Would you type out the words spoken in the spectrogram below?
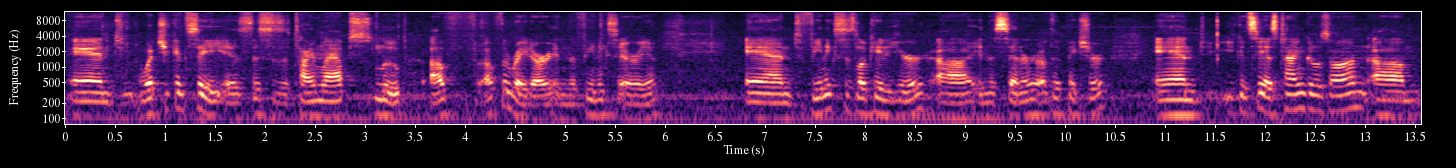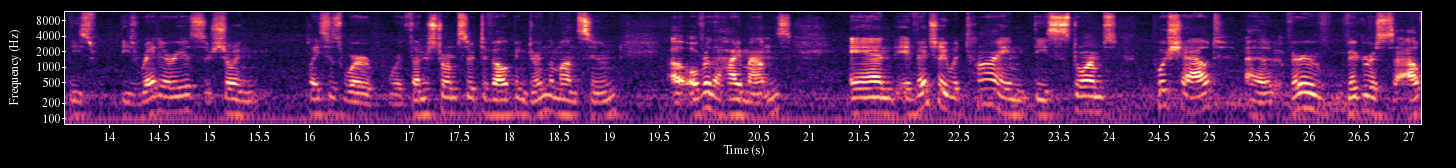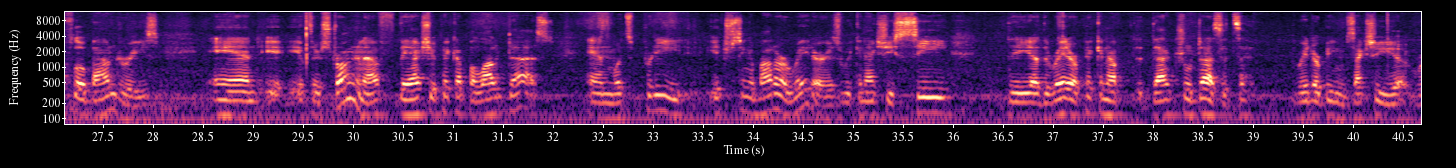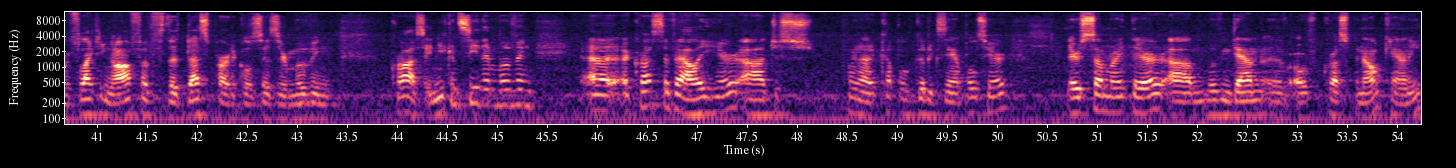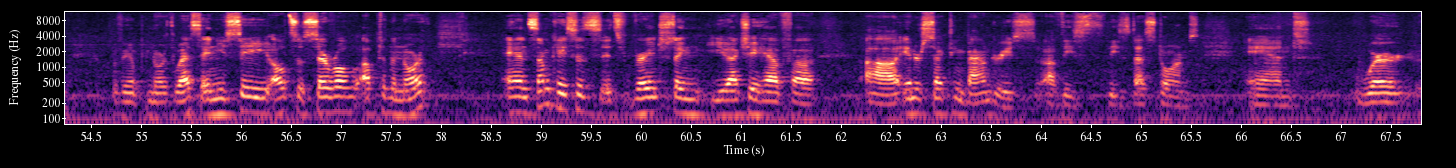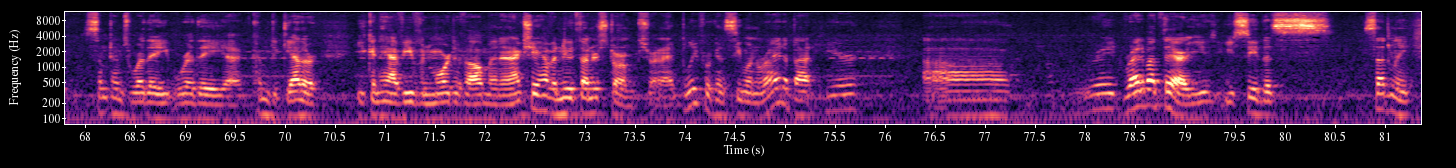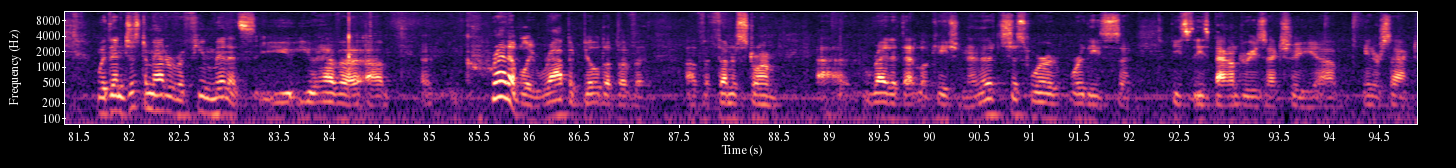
And what you can see is this is a time-lapse loop of, of the radar in the Phoenix area. And Phoenix is located here uh, in the center of the picture. And you can see as time goes on, um, these, these red areas are showing places where, where thunderstorms are developing during the monsoon uh, over the high mountains. And eventually, with time, these storms push out uh, very vigorous outflow boundaries. And if they're strong enough, they actually pick up a lot of dust. And what's pretty interesting about our radar is we can actually see the uh, the radar picking up the, actual dust. It's a, radar beams actually uh, reflecting off of the dust particles as they're moving across, and you can see them moving uh, across the valley here. Uh, just point out a couple good examples here. There's some right there um, moving down uh, over across Pinal County, moving up northwest, and you see also several up to the north. And some cases, it's very interesting. You actually have uh, uh, intersecting boundaries of these these dust storms, and where sometimes where they where they uh, come together, you can have even more development and actually have a new thunderstorm. And I believe we're going to see one right about here, uh, right right about there. You you see this suddenly within just a matter of a few minutes. You you have a, a, a incredibly rapid buildup of a of a thunderstorm uh, right at that location, and that's just where where these uh, these these boundaries actually uh, intersect.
